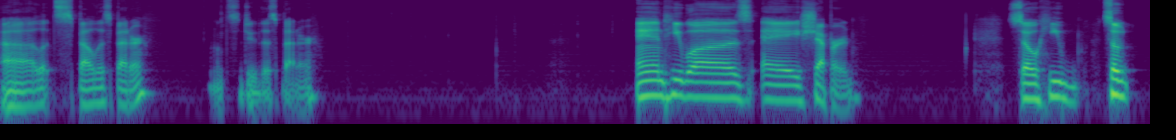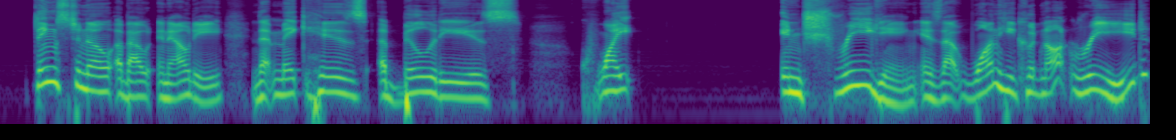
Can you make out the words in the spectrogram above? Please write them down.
Uh, let's spell this better. Let's do this better. And he was a shepherd. So he so things to know about Inaudi that make his abilities quite intriguing is that one, he could not read,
